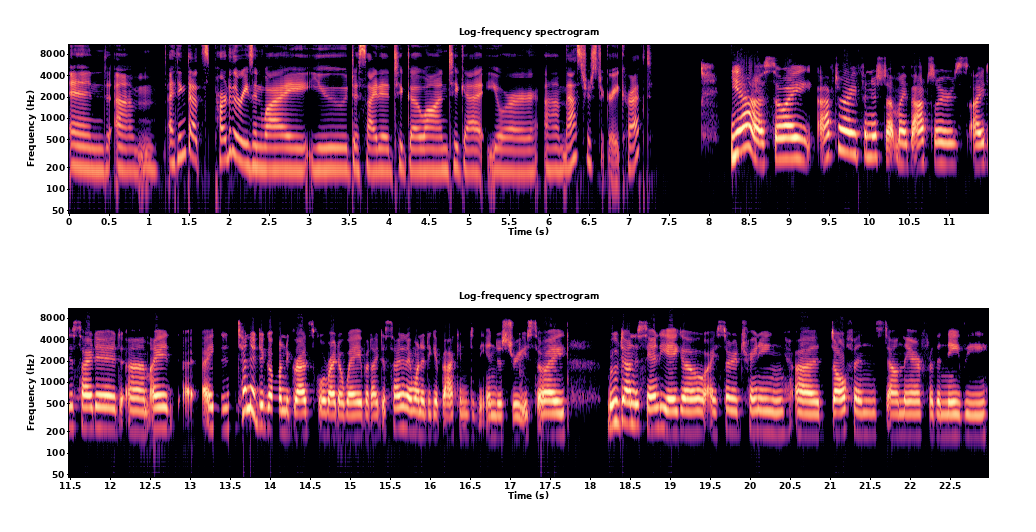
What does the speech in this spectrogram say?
And um, I think that's part of the reason why you decided to go on to get your um, master's degree, correct? Yeah, so I after I finished up my bachelor's, I decided um, I I intended to go on to grad school right away, but I decided I wanted to get back into the industry. So I moved down to San Diego. I started training uh, dolphins down there for the Navy,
